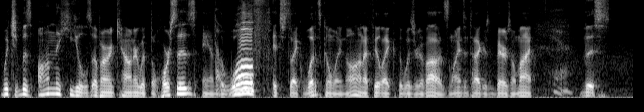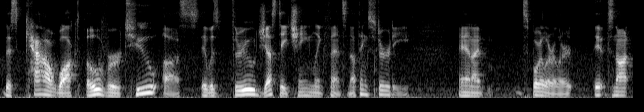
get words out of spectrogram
Which was on the heels of our encounter with the horses and the, The wolf. wolf. It's like what's going on? I feel like the Wizard of Oz, lions and tigers and bears. Oh my! Yeah. This this cow walked over to us. It was through just a chain link fence, nothing sturdy. And I, spoiler alert, it's not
